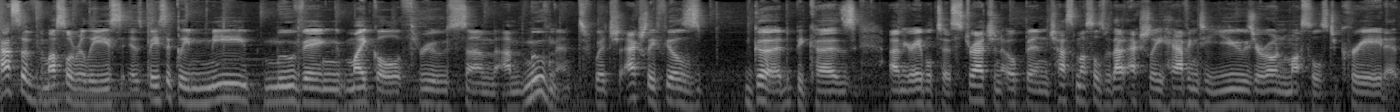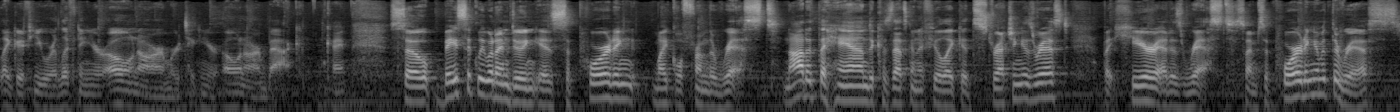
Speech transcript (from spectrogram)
passive muscle release is basically me moving Michael through some um, movement, which actually feels good because um, you're able to stretch and open chest muscles without actually having to use your own muscles to create it, like if you were lifting your own arm or taking your own arm back. Okay, so basically what I'm doing is supporting Michael from the wrist, not at the hand because that's going to feel like it's stretching his wrist, but here at his wrist. So I'm supporting him at the wrist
